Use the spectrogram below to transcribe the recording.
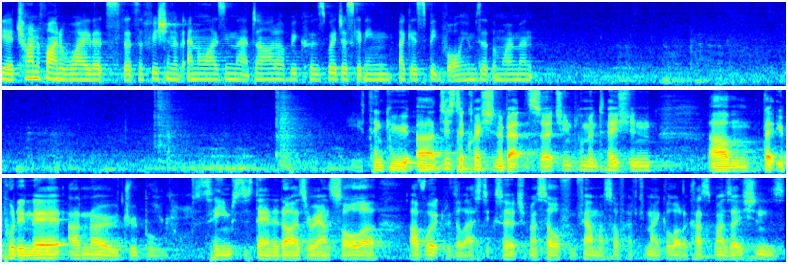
yeah, trying to find a way that's that's efficient of analysing that data because we're just getting, I guess, big volumes at the moment. Thank you. Uh, just a question about the search implementation um, that you put in there. I know Drupal seems to standardise around Solr. I've worked with Elasticsearch myself and found myself have to make a lot of customisations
